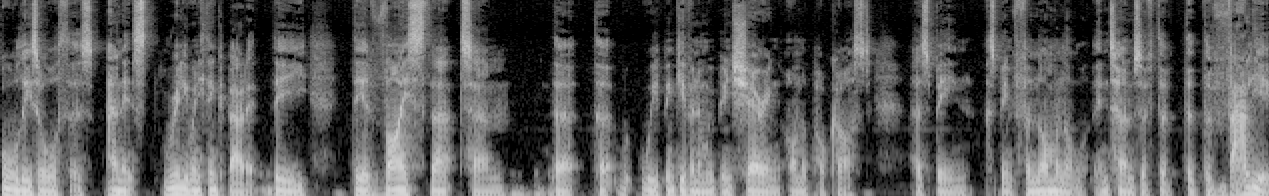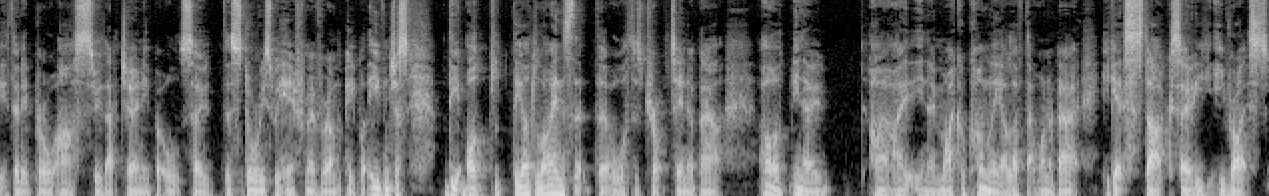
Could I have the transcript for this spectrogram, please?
all these authors. And it's really, when you think about it, the, the advice that, um, that that we've been given and we've been sharing on the podcast has been has been phenomenal in terms of the, the, the value that it brought us through that journey, but also the stories we hear from every other people, even just the odd the odd lines that the authors dropped in about, oh, you know, I, I, you know, Michael Connelly, I love that one about he gets stuck, so he, he writes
